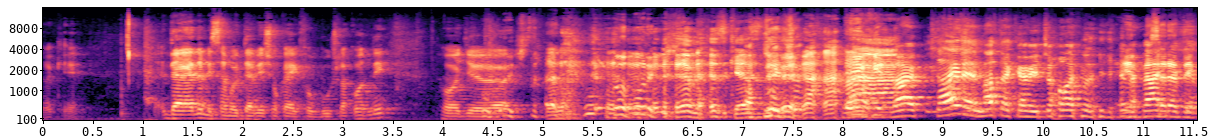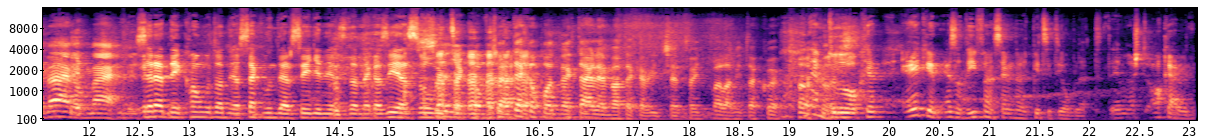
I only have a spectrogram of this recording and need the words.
Oké. Okay. De nem hiszem, hogy Devin sokáig fog búslakodni, hogy ö, nem, nem lesz kezdő. Tyler Matekevics a harmadik Én ember, szeretnék- várom már. Szeretnék hangot adni a szekunder szégyenérzetemnek az ilyen szóviccek kapcsán. te kapod meg Tyler Matekevicset, hogy valamit akkor... Nem tudok. Egyébként ez a defense szerintem egy picit jobb lett. Én most akármit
